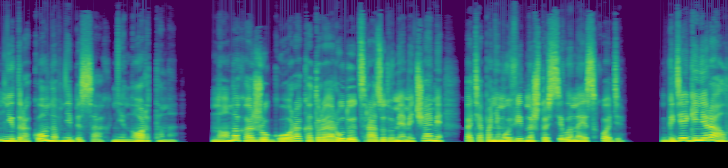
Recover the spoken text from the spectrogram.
ни дракона в небесах, ни Нортона. Но нахожу Гора, который орудует сразу двумя мечами, хотя по нему видно, что силы на исходе. «Где генерал?»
